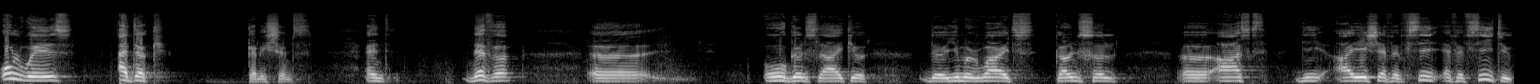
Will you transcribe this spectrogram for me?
always ad hoc commissions and never uh, organs like uh, the Human Rights Council uh, asked the IHFFC FFC to,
